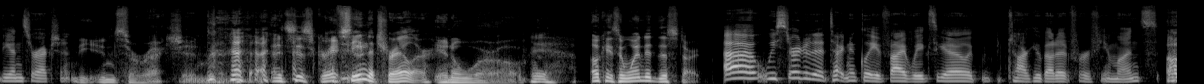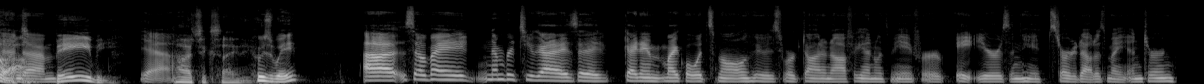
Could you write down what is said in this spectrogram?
The Insurrection. The Insurrection. it's just great. I've seen the trailer. in a world. Yeah. Okay, so when did this start? Uh, we started it technically five weeks ago. Like we've been talking about it for a few months. and um, baby. yeah. Oh, it's exciting. Who's we? Uh, so my number two guy is a guy named Michael Woodsmall, who's worked on and off again with me for eight years, and he started out as my intern.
